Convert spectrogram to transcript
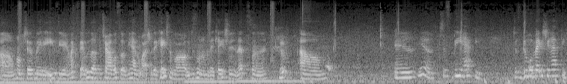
um, Home Chef made it easier. And like I said, we love to travel. So if you haven't watched the vacation vlog, we just went on a vacation. That's fun. Yep. Um, and yeah, just be happy. Just do what makes you happy.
